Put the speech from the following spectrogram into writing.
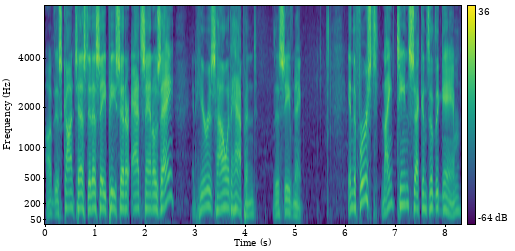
of this contest at SAP Center at San Jose. And here is how it happened this evening. In the first 19 seconds of the game,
